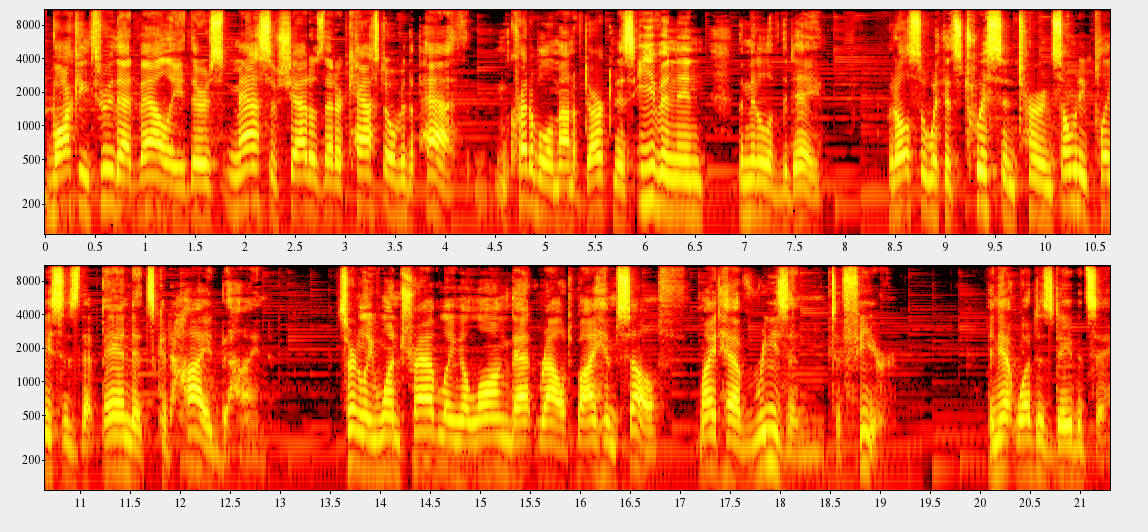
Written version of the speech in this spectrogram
Walking through that valley, there's massive shadows that are cast over the path, incredible amount of darkness, even in the middle of the day. But also with its twists and turns, so many places that bandits could hide behind. Certainly, one traveling along that route by himself might have reason to fear. And yet, what does David say?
